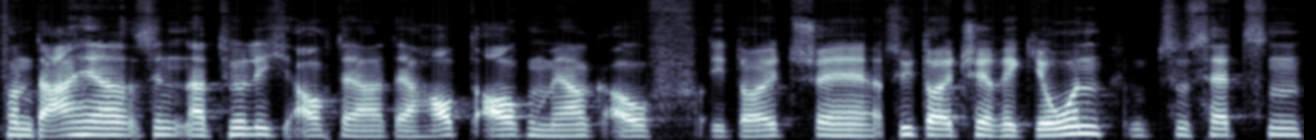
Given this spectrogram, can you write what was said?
Von daher sind natürlich auch der, der Hauptaugenmerk auf die deutsche, süddeutsche Region zu setzen.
